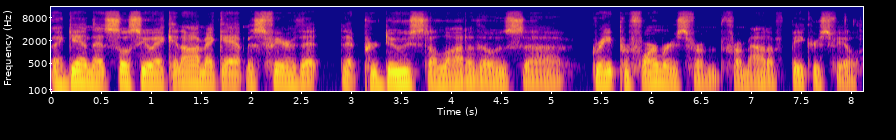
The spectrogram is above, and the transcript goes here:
again that socioeconomic atmosphere that that produced a lot of those great performers from from out of Bakersfield.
